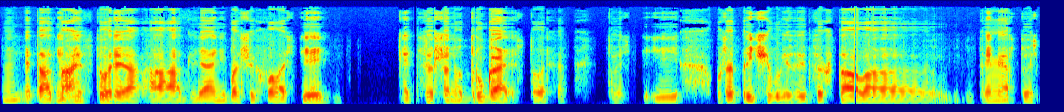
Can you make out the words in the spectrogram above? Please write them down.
это одна история, а для небольших властей это совершенно другая история. То есть и уже притчей в языцах стало пример, то есть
